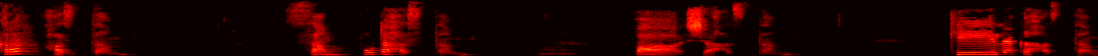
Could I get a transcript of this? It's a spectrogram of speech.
സ്വസ്തിക ഹസ്തം ശകട ഹസ്തം ശംഖ് ഹസ്തം ചക്രഹസ്തം സംപുടഹസ്തം പാശഹസ്തം കീലകഹസ്തം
